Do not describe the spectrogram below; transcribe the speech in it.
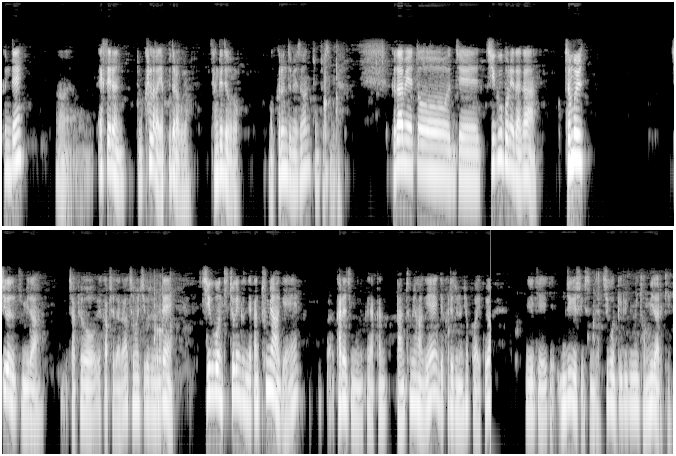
근데 어, 엑셀은 좀 컬러가 예쁘더라고요. 상대적으로. 뭐 그런 점에선 좀 좋습니다. 그 다음에 또 이제 지구본에다가 점을 찍어줍니다. 좌표의 값에다가 점을 찍어주는데 지구본 뒤쪽에 있는 것은 약간 투명하게 가려지니까 약간 반투명하게 이제 그려주는 효과가 있고요. 이렇게, 이렇게 움직일 수 있습니다. 지구본 삐삐삐 돕니다. 이렇게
